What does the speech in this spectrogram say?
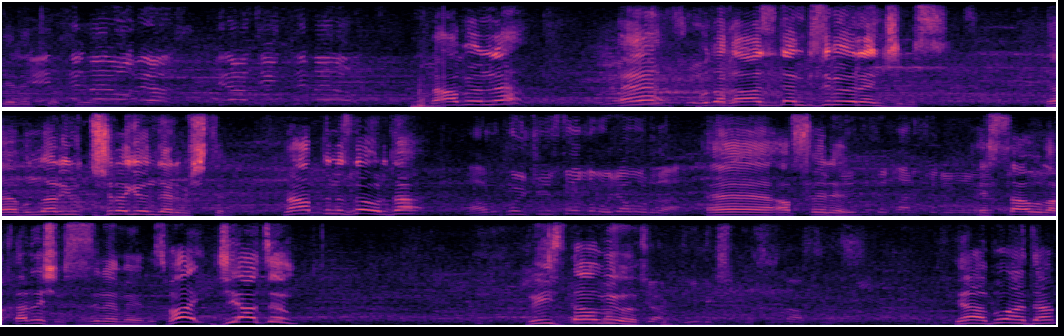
Gerek yok yani. Ne yapıyorsun lan? He? Bu da Gazi'den bizim öğrencimiz. Ya bunları yurt dışına göndermiştim. Ne yaptınız da orada? Avrupa üçüncüsü oldum hocam orada. He aferin. Estağfurullah kardeşim sizin emeğiniz. Vay Cihat'ım. Reis ne yapıyor? Hocam iyilik şimdi siz nasılsınız? Ya bu adam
